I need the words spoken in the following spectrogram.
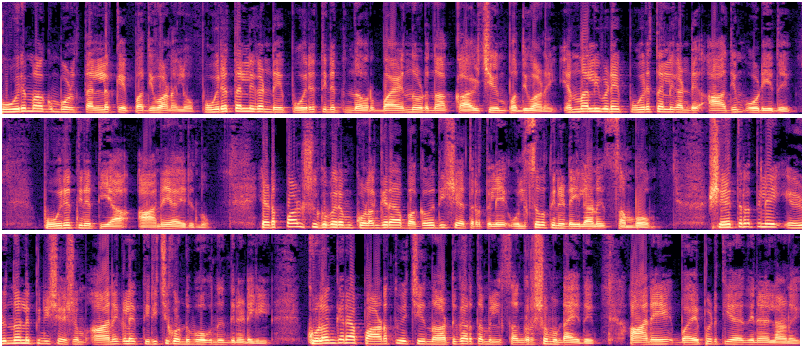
പൂരമാകുമ്പോൾ തല്ലൊക്കെ പതിവാണല്ലോ. പൂരത്തല്ല് കണ്ട് പൂരത്തിനെത്തുന്നവർ ഭയന്നോടുന്ന കാഴ്ചയും പതിവാണ്. എന്നാൽ ഇവിടെ പൂരത്തല്ല് കണ്ട് ആദ്യം ഓടിയത് പൂരത്തിനെത്തിയ ആനയായിരുന്നു. എടപ്പാൾ ശുഖപുരം കുളങ്കര ഭഗവതി ക്ഷേത്രത്തിലെ ഉത്സവത്തിനിടയിലാണ് സംഭവം. ക്ഷേത്രത്തിലെ എഴുന്നള്ളിപ്പിന് ശേഷം ആനകളെ തിരിച്ചു കൊണ്ടുപോകുന്നതിനിടയിൽ കുളങ്കര പാടത്ത് വെച്ച് നാട്ടുകാർ തമ്മിൽ സംഘർഷമുണ്ടായത് ആനയെ ഭയപ്പെടുത്തിയതിനാലാണ്.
